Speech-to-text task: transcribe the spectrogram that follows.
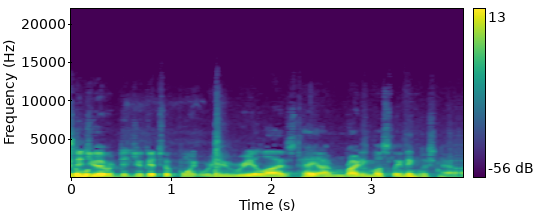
But so did you ever did you get to a point where you realized, hey, I'm writing mostly in English now?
